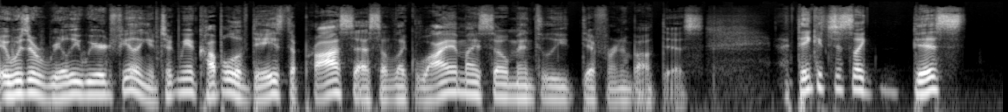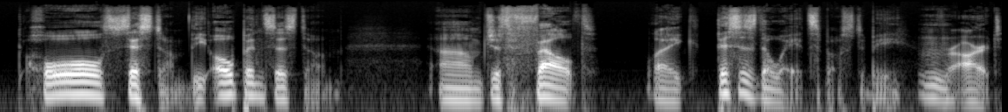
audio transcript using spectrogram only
It was a really weird feeling. It took me a couple of days to process of like, why am I so mentally different about this? I think it's just like this whole system, the open system, um, just felt like this is the way it's supposed to be Mm. for art.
